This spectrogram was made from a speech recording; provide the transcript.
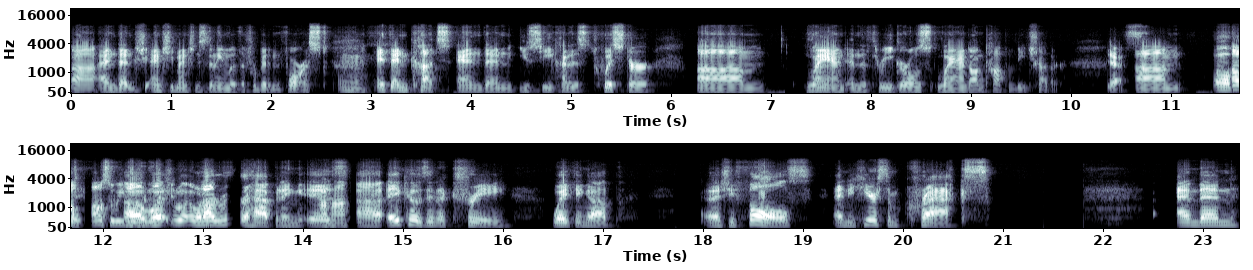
uh and then she and she mentions the name of the forbidden forest mhm. it then cuts and then you see kind of this twister um land and the three girls land on top of each other Yes. um well, oh also we uh, what, what I remember happening is Uh-huh. uh, Aiko's in a tree, waking up, and she falls, and you hear some cracks, and then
